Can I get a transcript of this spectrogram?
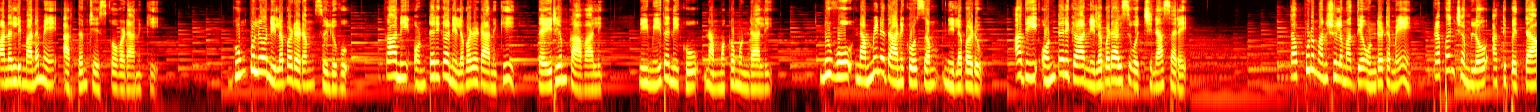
మనల్ని మనమే అర్థం చేసుకోవడానికి. గుంపులో నిలబడడం సులువు. కానీ ఒంటరిగా నిలబడడానికి ధైర్యం కావాలి. నీ మీద నీకు నమ్మకం ఉండాలి నువ్వు నమ్మిన దానికోసం నిలబడు. అది ఒంటరిగా నిలబడాల్సి వచ్చినా సరే. తప్పుడు మనుషుల మధ్య ఉండటమే ప్రపంచంలో అతిపెద్ద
